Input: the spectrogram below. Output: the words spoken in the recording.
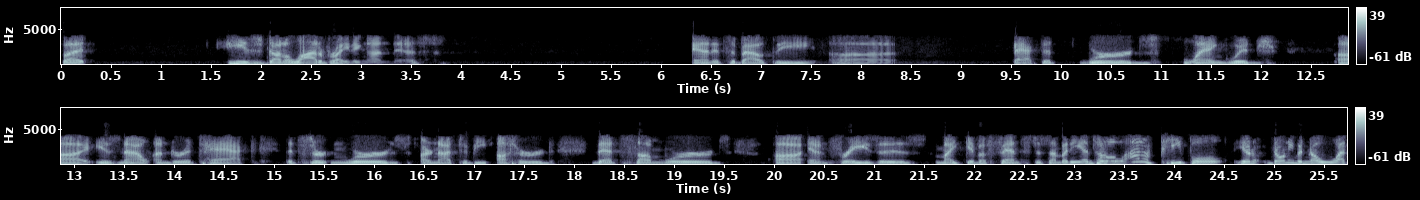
But he's done a lot of writing on this, and it's about the uh, fact that words, language uh, is now under attack, that certain words are not to be uttered, that some words uh, and phrases might give offense to somebody. And so a lot of people, you know, don't even know what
